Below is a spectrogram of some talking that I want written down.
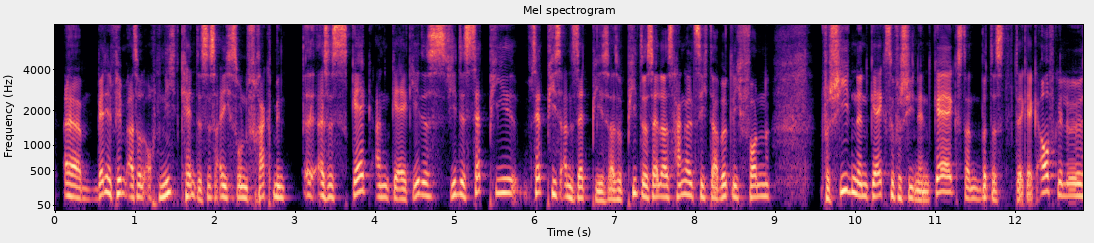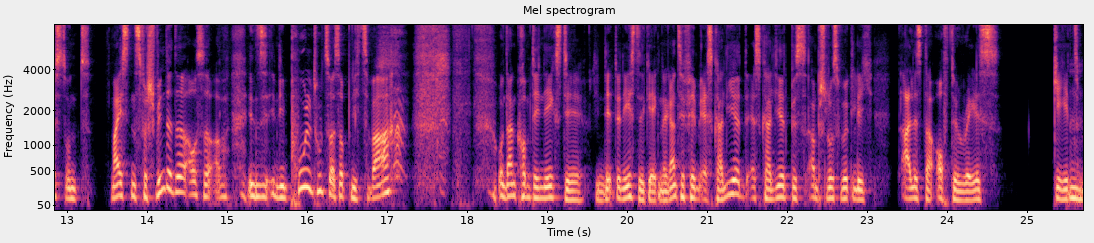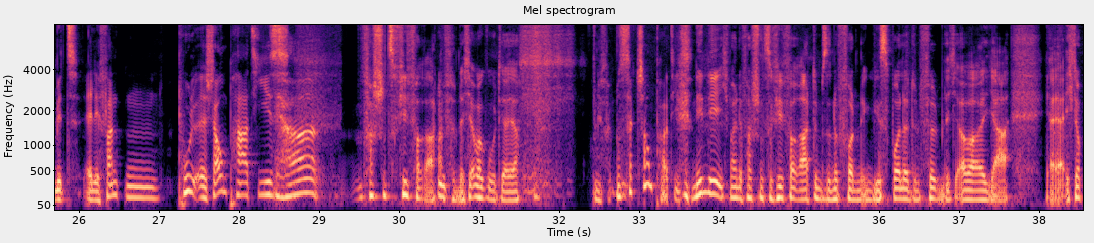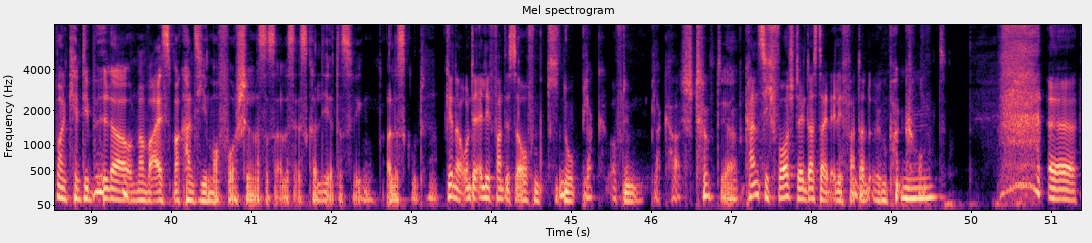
Ähm, wer den Film also auch nicht kennt, es ist eigentlich so ein Fragment, äh, also es ist Gag an Gag, jedes, jedes Setpiece, Setpiece an Setpiece. Also Peter Sellers hangelt sich da wirklich von verschiedenen Gags zu verschiedenen Gags, dann wird das, der Gag aufgelöst und meistens verschwindet er außer in, in den Pool, tut so, als ob nichts war. Und dann kommt der nächste, die, der nächste Gegner. Der ganze Film eskaliert, eskaliert, bis am Schluss wirklich alles da off the rails geht mhm. mit Elefanten, Pool, äh, Schaumpartys. Ja, fast schon zu viel verraten, finde ich, aber gut, ja, ja. Ich sag, man sagt Schaumpartys. Nee, nee, ich meine fast schon zu viel verraten im Sinne von irgendwie Spoiler den Film nicht, aber ja, ja, ja, ich glaube, man kennt die Bilder und man weiß, man kann sich eben auch vorstellen, dass das alles eskaliert, deswegen alles gut. Ja. Genau, und der Elefant ist auch auf dem Kino auf dem Plakat. Stimmt, ja. Man kann sich vorstellen, dass da ein Elefant dann irgendwann mhm. kommt. Äh,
